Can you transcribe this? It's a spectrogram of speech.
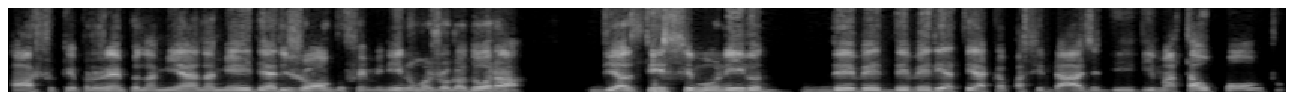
Acho que, por exemplo, na minha na minha ideia de jogo feminino, uma jogadora de altíssimo nível deve deveria ter a capacidade de, de matar o ponto,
